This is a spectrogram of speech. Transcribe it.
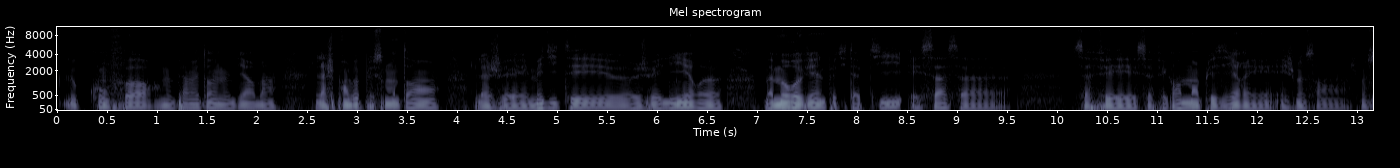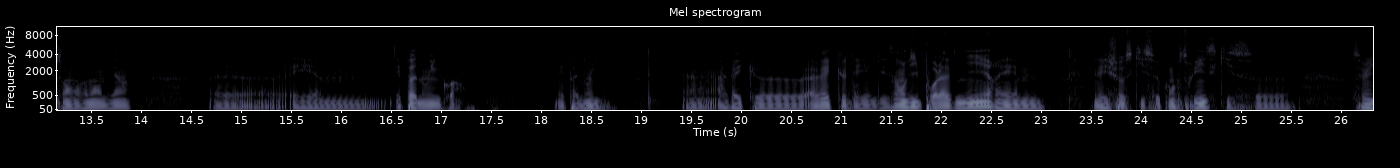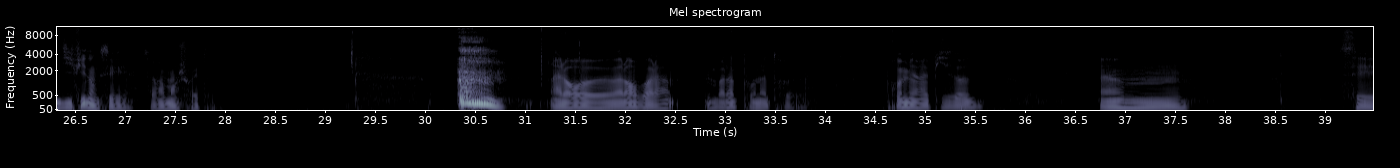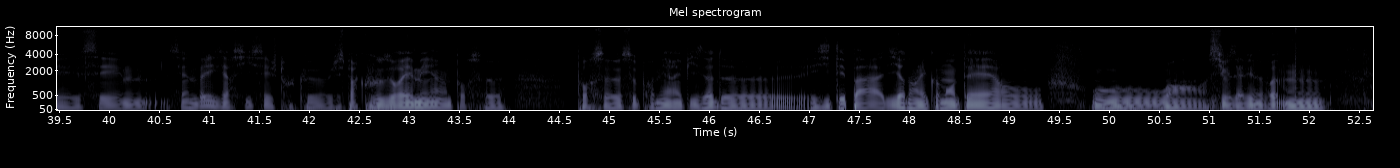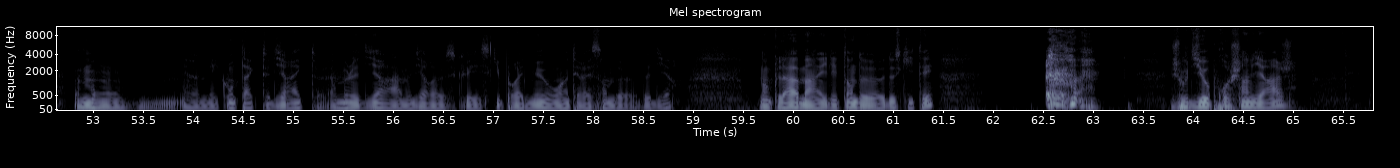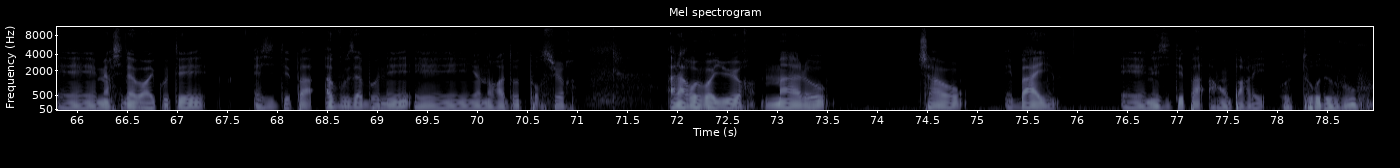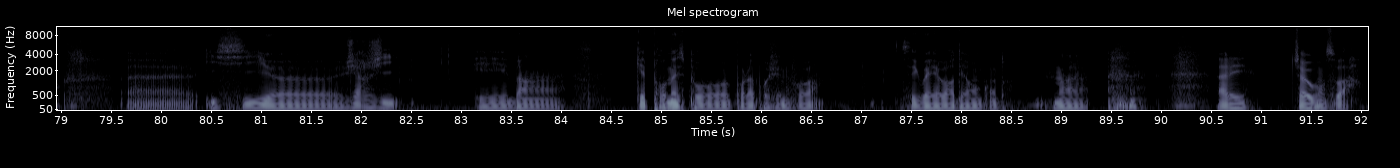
le confort me permettant de me dire ben, là je prends un peu plus mon temps, là je vais méditer, euh, je vais lire, euh, bah, me reviennent petit à petit et ça, ça, ça, fait, ça fait grandement plaisir et, je, me sens, je me sens vraiment bien euh, et épanoui quoi. Épanoui. avec avec des, des, envies pour l'avenir et, des choses qui se construisent, qui se solidifient, donc c'est vraiment chouette. alors, euh, alors voilà, voilà pour notre premier épisode. Euh, c'est un bel exercice et je trouve que j'espère que vous aurez aimé hein, pour ce pour ce, premier épisode. N'hésitez euh, pas à dire dans les commentaires ou, ou, en, si vous avez mon, mon mes contacts directs à me le dire, à me dire ce, que, ce qui pourrait être mieux ou intéressant de, dire. Donc là, ben, il est temps de, se quitter. Je vous dis au prochain virage. Et merci d'avoir écouté. N'hésitez pas à vous abonner et il y en aura d'autres pour sûr. À la revoyure, mahalo, ciao et bye. Et n'hésitez pas à en parler autour de vous. Euh, ici, euh. Et ben, quelle promesse pour, pour la prochaine fois C'est qu'il va y avoir des rencontres. Voilà. Allez, ciao, bonsoir.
